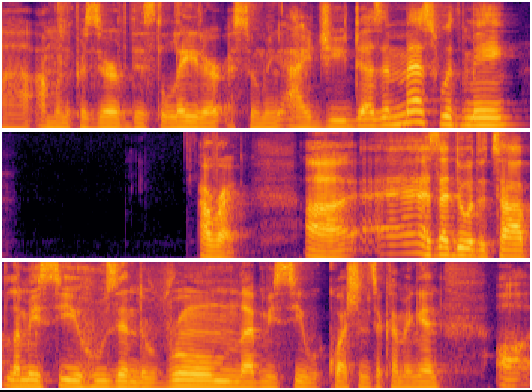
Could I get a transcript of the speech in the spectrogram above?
uh, I'm going to preserve this later, assuming IG doesn't mess with me. All right. Uh, as I do at the top, let me see who's in the room. Let me see what questions are coming in. Uh,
